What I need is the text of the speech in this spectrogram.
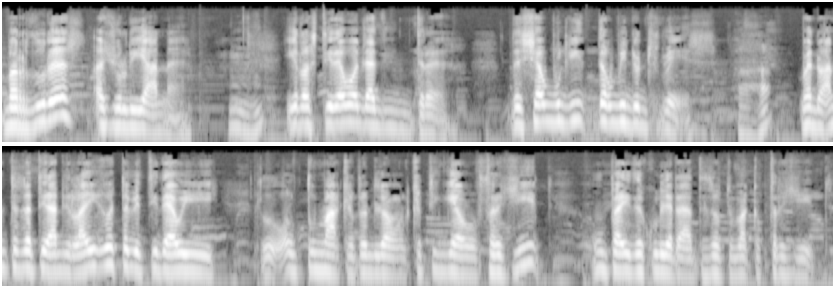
verdures a juliana Mhm. i les tireu allà dintre. Deixeu bullir 10 minuts més. Ahà. bueno, antes de tirar-hi l'aigua també tireu-hi el tomàquet allò que tingueu fregit, un parell de cullerades de tomàquet fregit.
